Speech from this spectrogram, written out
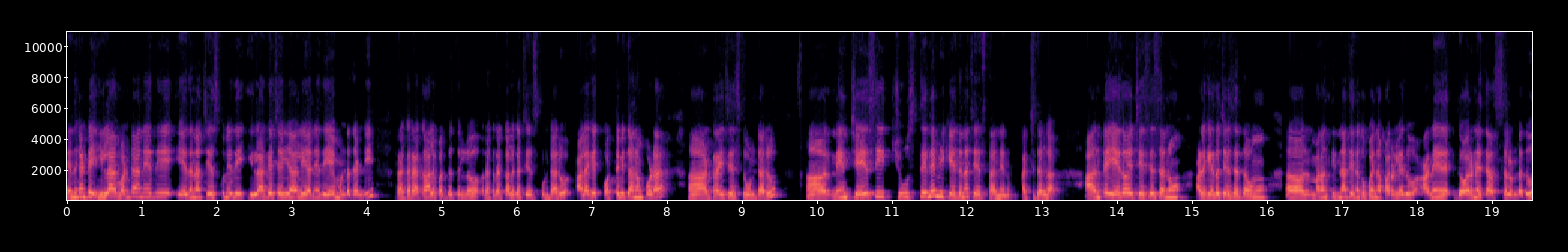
ఎందుకంటే ఇలా వంట అనేది ఏదైనా చేసుకునేది ఇలాగే చేయాలి అనేది ఏమి ఉండదండి. రకరకాల పద్ధతుల్లో రకరకాలుగా చేసుకుంటారు. అలాగే కొత్త విధానం కూడా ట్రై చేస్తూ ఉంటారు. ఆ, నేను చేసి చూస్తేనే మీకు ఏదైనా చేస్తాను నేను ఖచ్చితంగా. అంటే ఏదో చేసేసాను వాళ్ళకి ఏదో చేసేద్దాము మనం తిన్నా తినకపోయినా పర్వాలేదు అనే ధోరణి అయితే అస్సలు ఉండదు.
